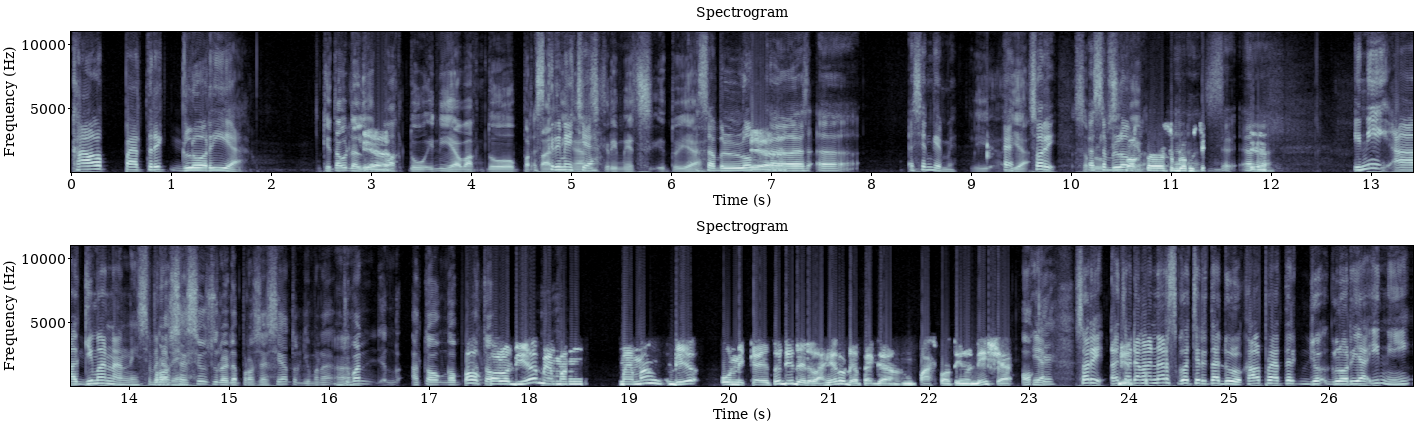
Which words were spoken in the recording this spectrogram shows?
Carl Patrick Gloria Kita udah lihat Iya. waktu ini ya waktu Scrimmage pertandingan ya? scrimmage itu ya. sebelum Iya. ke eh, Asian Game ya? Iya. Eh, iya. sorry, Sebelum sebelum SEA Waktu sebelum Eh, SEA. se- eh, Iya. Ini eh, gimana nih sebenarnya? Prosesnya sudah ada prosesnya atau gimana? Ah. Cuman atau enggak Oh atau kalau dia memang memang dia uniknya itu dia dari lahir udah pegang paspor Indonesia. oke. Ya. Sorry, eh, Gitu. cadangan nurse gue cerita dulu. Carl Patrick Jo- Gloria ini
